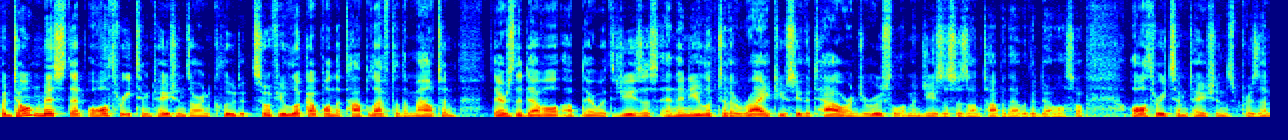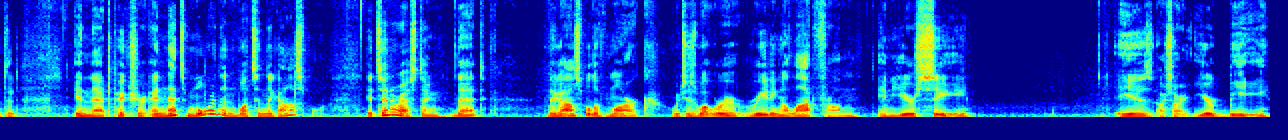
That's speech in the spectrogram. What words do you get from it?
but don't miss that all three temptations are included. So if you look up on the top left of the mountain, there's the devil up there with Jesus. And then you look to the right, you see the tower in Jerusalem, and Jesus is on top of that with the devil. So all three temptations presented in that picture. And that's more than what's in the gospel. It's interesting that the Gospel of Mark, which is what we're reading a lot from in year C, is, or sorry, year B,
